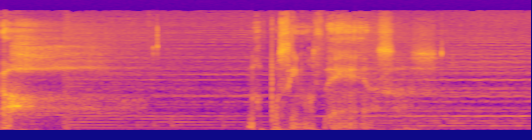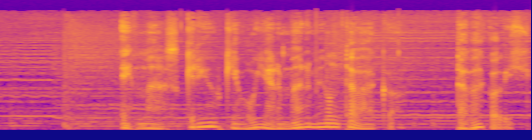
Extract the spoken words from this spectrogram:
Oh, nos pusimos densos. Es más, creo que voy a armarme un tabaco tabaco, dije.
